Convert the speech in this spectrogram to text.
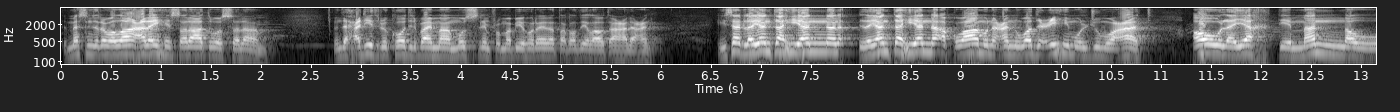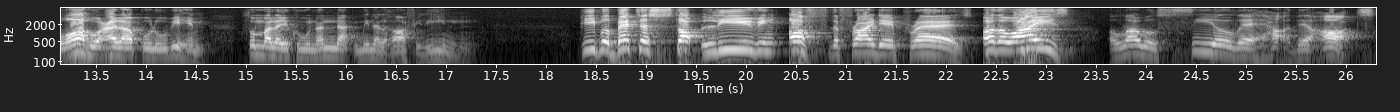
The Messenger of Allah alayhi salatu wasalam, in the hadith recorded by Imam Muslim from Abi Hurairah radiallahu ta'ala anhu, he said, لينتهين, لينتهين أقوام عن وضعهم الجمعات أو ليختمن الله على قلوبهم ثم ليكونن من الغافلين People better stop leaving off the Friday prayers. Otherwise, Allah will seal their, their hearts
